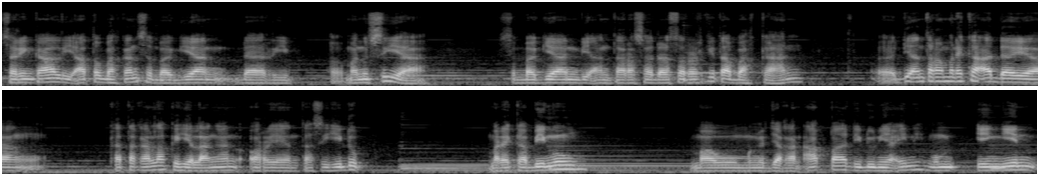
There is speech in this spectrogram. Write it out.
Seringkali atau bahkan sebagian dari e, manusia, sebagian di antara saudara-saudara kita bahkan e, di antara mereka ada yang katakanlah kehilangan orientasi hidup. Mereka bingung mau mengerjakan apa di dunia ini, ingin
